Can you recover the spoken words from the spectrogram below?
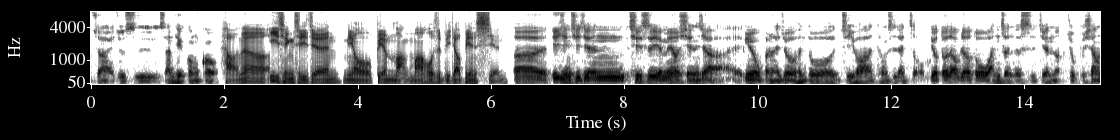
再来就是三铁共构。好，那疫情期间你有变忙吗，或是比较变闲？呃，疫情期间其实也没有闲下来，因为我本来就很多计划同时在走，有得到比较多完整的时间呢，就不像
